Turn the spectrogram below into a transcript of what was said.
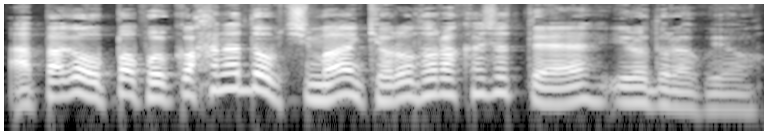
아빠가 오빠 볼 거 하나도 없지만 결혼 허락하셨대. 이러더라고요.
